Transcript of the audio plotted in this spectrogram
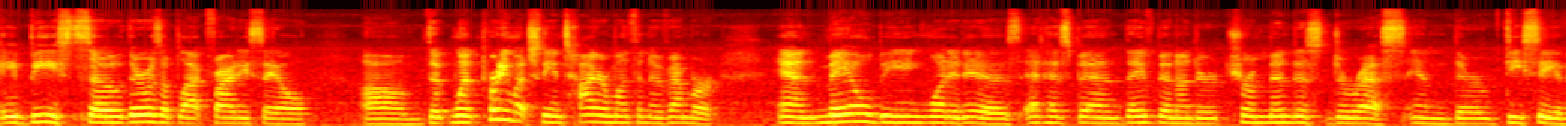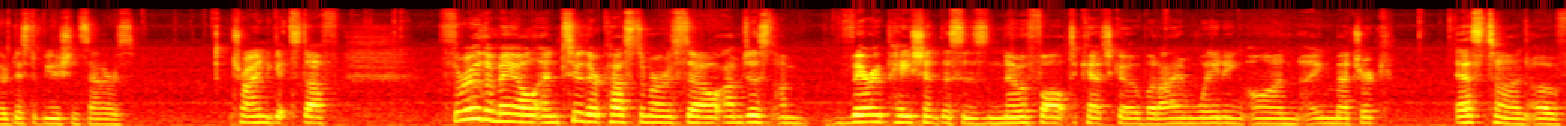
a beast. So there was a Black Friday sale um, that went pretty much the entire month of November. And mail being what it is, it has been, they've been under tremendous duress in their DC and their distribution centers trying to get stuff through the mail and to their customers. So I'm just, I'm very patient. This is no fault to Catch Co, but I am waiting on a metric S ton of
